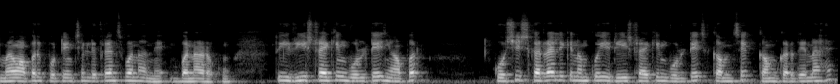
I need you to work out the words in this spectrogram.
मैं वहाँ पर पोटेंशियल डिफरेंस बनाने, बना रखूँ। तो ये रीस्ट्राइकिंग वोल्टेज यहाँ पर कोशिश कर रहा है, लेकिन हमको ये रीस्ट्राइकिंग वोल्टेज कम से कम कर देना है।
